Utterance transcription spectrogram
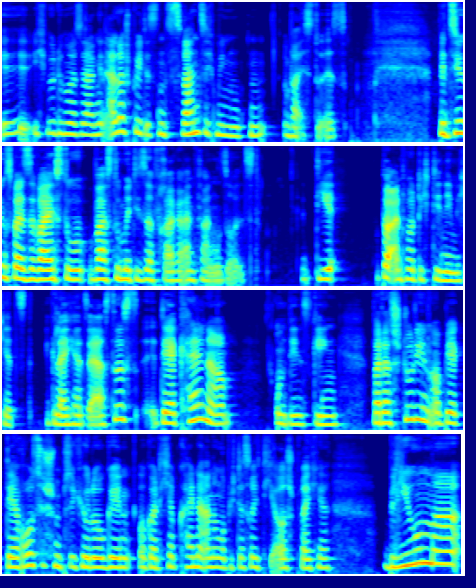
Äh, ich würde mal sagen, in aller spätestens 20 Minuten weißt du es. Beziehungsweise weißt du, was du mit dieser Frage anfangen sollst die beantworte ich dir nämlich jetzt gleich als erstes. Der Kellner, um den es ging, war das Studienobjekt der russischen Psychologin, oh Gott, ich habe keine Ahnung, ob ich das richtig ausspreche, Bliuma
